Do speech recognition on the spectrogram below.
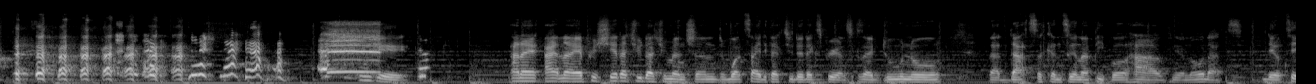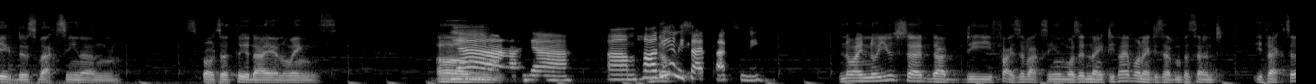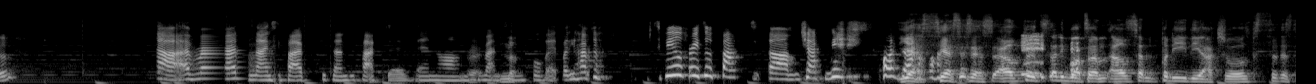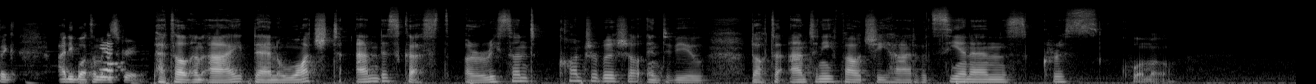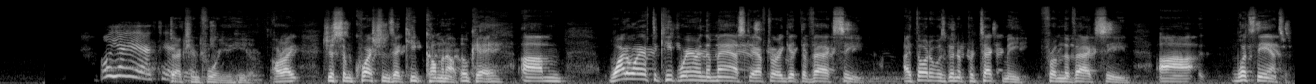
okay and I and I appreciate that you that you mentioned what side effects you did experience because I do know that that's a concern that people have. You know that they'll take this vaccine and sprout a third eye and wings. Um, yeah, yeah. Um, hardly no, any side effects for me. No, I know you said that the Pfizer vaccine was it 95 or 97 percent effective. Yeah, I've read 95 percent effective in um, right. preventing no. COVID, but you have to feel free to fact um, check me. yes, yes, yes, yes. I'll put it at the bottom. I'll send put the, the actual statistic at the bottom yeah. of the screen. Petal and I then watched and discussed a recent controversial interview Dr. Anthony Fauci had with CNN's Chris Cuomo. Oh yeah, yeah, yeah. Section for you here. All right, just some questions that keep coming up. Okay. Um, why do I have to keep wearing the mask after I get the vaccine? I thought it was going to protect me from the vaccine. Uh, what's the answer?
